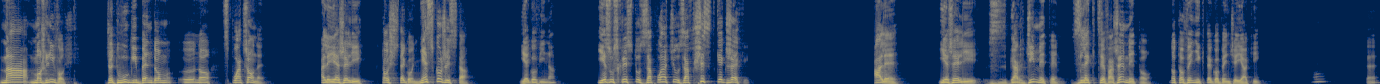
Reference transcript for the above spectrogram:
ma możliwość, że długi będą e, no, spłacone. Ale jeżeli ktoś z tego nie skorzysta, jego wina. Jezus Chrystus zapłacił za wszystkie grzechy. Ale jeżeli zgardzimy tym, zlekceważymy to, no to wynik tego będzie jaki? No, że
